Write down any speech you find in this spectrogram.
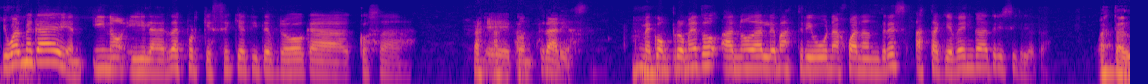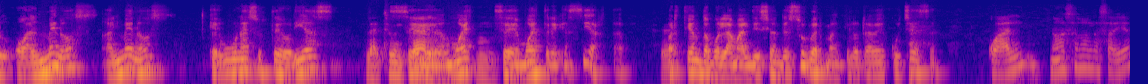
Igual me cae bien. Y no, y la verdad es porque sé que a ti te provoca cosas eh, contrarias. Me comprometo a no darle más tribuna a Juan Andrés hasta que venga a tricicleta. O, hasta, o al menos, al menos, que alguna de sus teorías La se, Mm, se demuestre que es cierta. sí. Partiendo por la maldición de Superman, que la otra vez escuché esa. ¿Cuál? No, eso no lo sabía.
